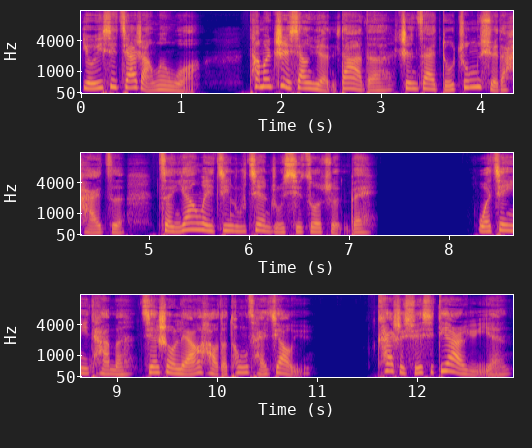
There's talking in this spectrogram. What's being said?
有一些家长问我，他们志向远大的正在读中学的孩子怎样为进入建筑系做准备？我建议他们接受良好的通才教育，开始学习第二语言，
